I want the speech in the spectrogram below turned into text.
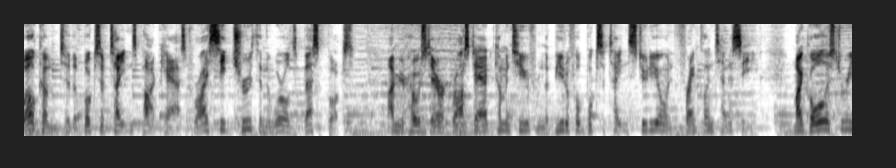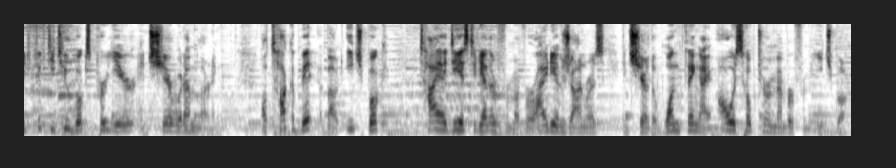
Welcome to the Books of Titans podcast, where I seek truth in the world's best books. I'm your host, Eric Rostad, coming to you from the beautiful Books of Titans studio in Franklin, Tennessee. My goal is to read 52 books per year and share what I'm learning. I'll talk a bit about each book, tie ideas together from a variety of genres, and share the one thing I always hope to remember from each book.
